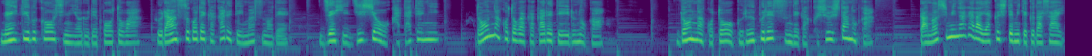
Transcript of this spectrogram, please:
ネイティブ講師によるレポートはフランス語で書かれていますので、ぜひ辞書を片手にどんなことが書かれているのか、どんなことをグループレッスンで学習したのか、楽しみながら訳してみてください。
